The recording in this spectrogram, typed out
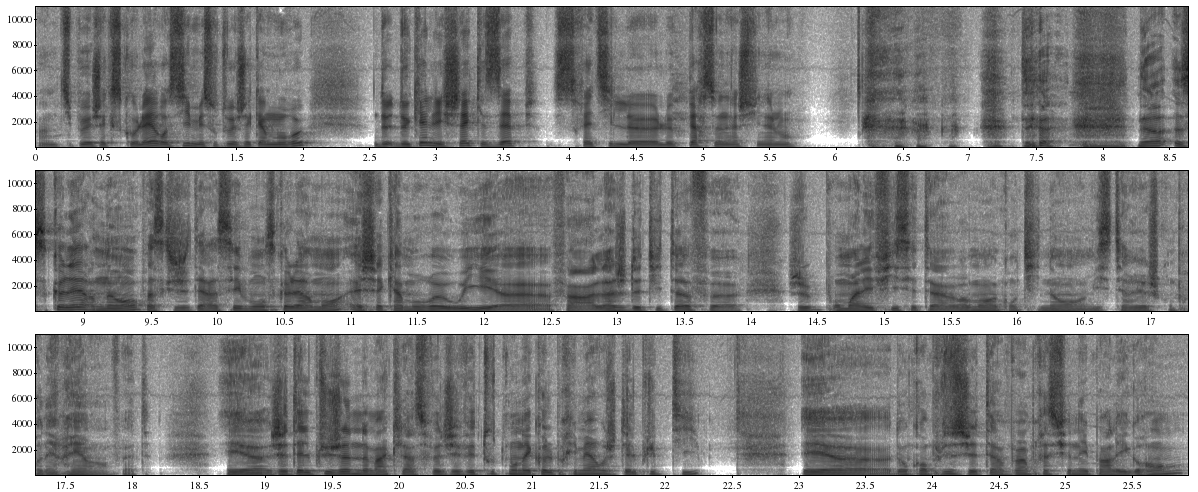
un petit peu échec scolaire aussi, mais surtout échec amoureux. De, quel échec Zep serait-il le, personnage finalement? non, scolaire, non, parce que j'étais assez bon scolairement. Échec amoureux, oui. Euh, enfin, à l'âge de Titeuf, euh, pour moi, les filles, c'était vraiment un continent mystérieux. Je comprenais rien, en fait. Et j'étais le plus jeune de ma classe. En fait, j'ai fait toute mon école primaire où j'étais le plus petit. Et donc en plus, j'étais un peu impressionné par les grands.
